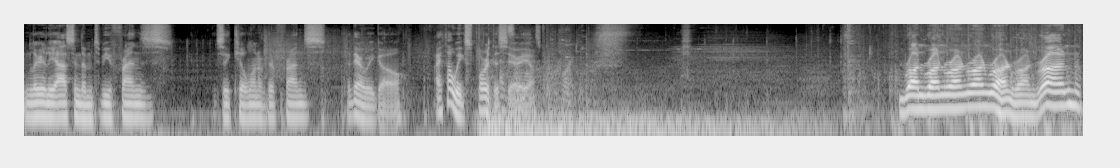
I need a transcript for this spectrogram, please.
I'm literally asking them to be friends they kill one of their friends. There we go. I thought we explored this area. Run, run, run, run, run, run, run.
